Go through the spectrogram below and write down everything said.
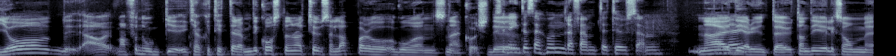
Ja, man får nog kanske titta där. Men det kostar några tusen lappar att, gå en sån här kurs. Det, så det är inte så 150 000? Nej, eller? det är det ju inte. Utan det är liksom eh,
